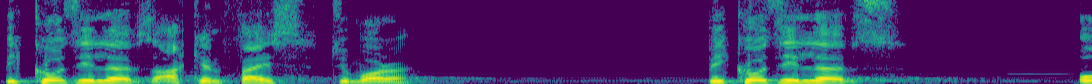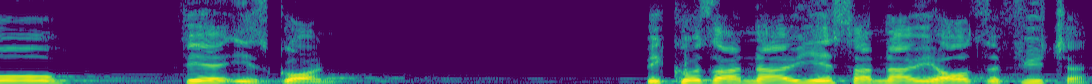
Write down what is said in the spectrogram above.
Because he lives, I can face tomorrow. Because he lives, all fear is gone. Because I know, yes, I know he holds the future.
